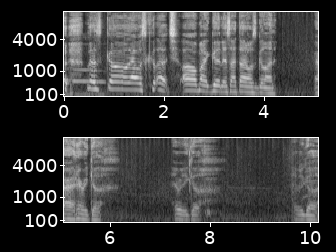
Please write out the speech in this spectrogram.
Let's go! That was clutch. Oh my goodness, I thought I was gone. Alright, here we go. Here we go. Here we go.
